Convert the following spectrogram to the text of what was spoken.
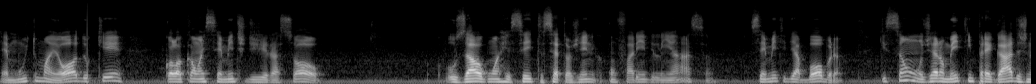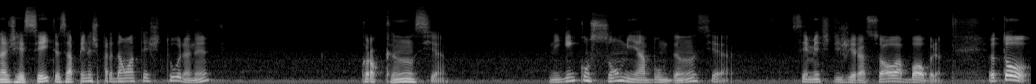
é muito maior do que colocar umas sementes de girassol, usar alguma receita cetogênica com farinha de linhaça, semente de abóbora, que são geralmente empregadas nas receitas apenas para dar uma textura, né? crocância. Ninguém consome em abundância semente de girassol, abóbora. Eu tô,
